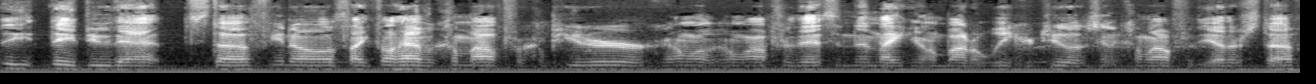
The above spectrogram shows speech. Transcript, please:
they, they do that stuff. You know, it's like they'll have it come out for computer or come out, come out for this, and then like you know about a week or two, it's gonna come out for the other stuff.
